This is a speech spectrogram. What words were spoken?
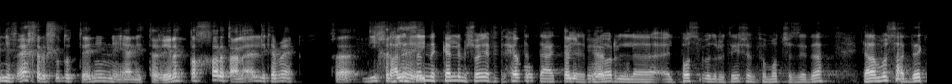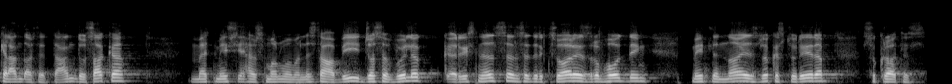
إن في آخر الشوط الثاني إن يعني التغييرات اتأخرت على الأقل كمان. فدي خلينا تعالى إيه؟ نتكلم شوية في الحتة بتاعت موضوع ال possible rotation في ماتش زي ده. تعالى نبص على الدكة اللي عند أرتيتا. عنده ساكا مات ميسي حارس مرمى ما لسه بيه جوزيف ويلوك ريس نيلسون سيدريك سواريز روب هولدنج ميتلاند نايلز لوكاس توريرا سقراطس.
